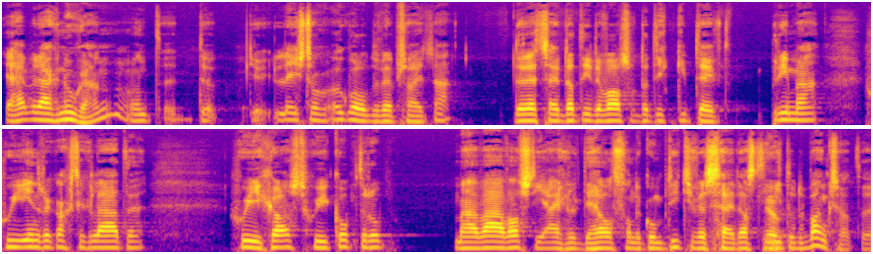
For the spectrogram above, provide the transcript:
ja, hebben we daar genoeg aan? Want de, je leest toch ook wel op de website, ah, de wedstrijd dat hij er was of dat hij gekiept heeft, prima. Goede indruk achtergelaten, goede gast, goede kop erop. Maar waar was hij eigenlijk de helft van de competitiewedstrijd als hij Ja. niet op de bank zat? eh,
